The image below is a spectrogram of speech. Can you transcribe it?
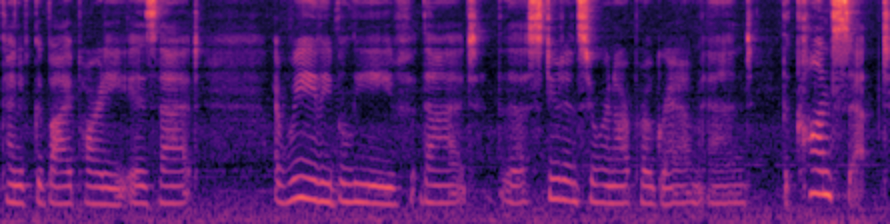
kind of goodbye party, is that I really believe that the students who are in our program and the concept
